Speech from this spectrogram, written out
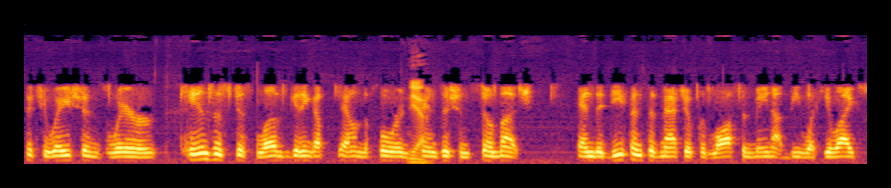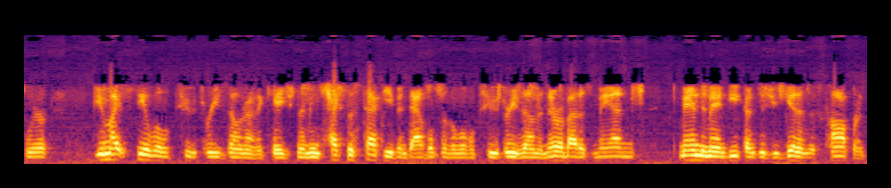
situations where Kansas just loves getting up down the floor in yeah. transition so much, and the defensive matchup with Lawson may not be what he likes. Where you might see a little two-three zone on occasion. I mean, Texas Tech even dabbles in a little two-three zone, and they're about as man man-to-man defense as you get in this conference.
